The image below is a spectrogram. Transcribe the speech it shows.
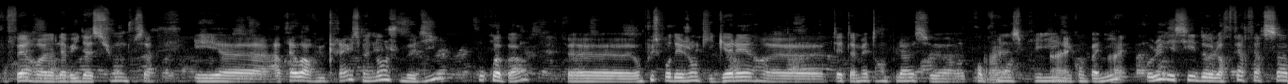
Pour faire euh, la validation, tout ça. Et euh, après avoir vu Grace, maintenant je me dis, pourquoi pas Euh, En plus pour des gens qui galèrent euh, peut-être à mettre en place proprement Ouais. Spring Ouais. et compagnie, Ouais. au lieu d'essayer de leur faire faire ça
